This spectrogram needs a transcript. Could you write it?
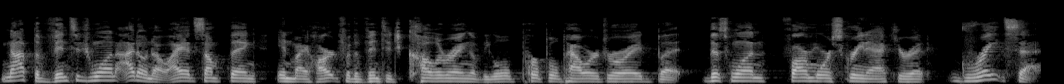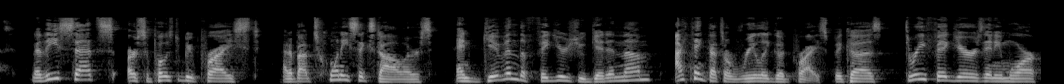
not the vintage one. I don't know. I had something in my heart for the vintage coloring of the old purple Power Droid, but this one, far more screen accurate. Great set. Now these sets are supposed to be priced at about $26, and given the figures you get in them, I think that's a really good price because three figures anymore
